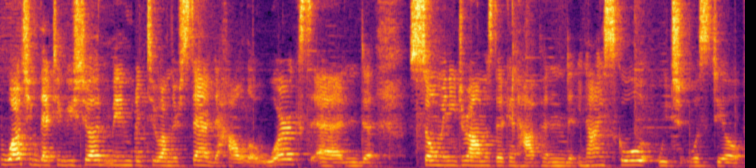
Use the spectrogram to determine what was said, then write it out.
watching that TV show made me to understand how love works and so many dramas that can happen in high school, which was still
